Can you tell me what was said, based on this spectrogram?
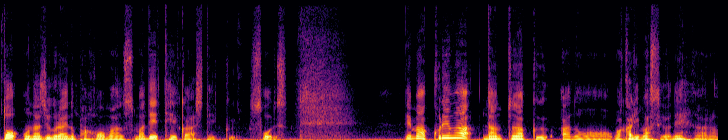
と同じぐらいのパフォーマンスまで低下していくそうです。で、まあ、これはなんとなく、あの、わかりますよね。あの、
